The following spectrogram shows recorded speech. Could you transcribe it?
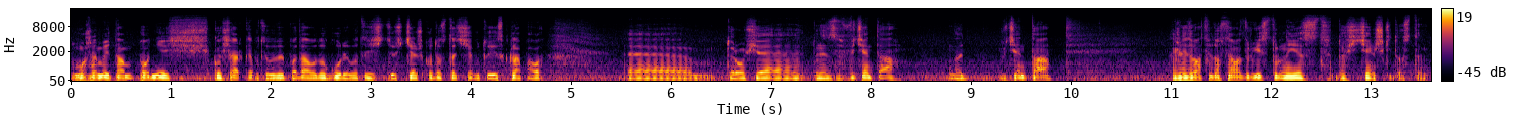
możemy tam podnieść kosiarkę, bo to by wypadało do góry, bo to jest dość ciężko dostać się, bo tu jest klapa, e, którą się, która jest wycięta, na, wycięta. Także jest łatwy dostęp, a z drugiej strony jest dość ciężki dostęp.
